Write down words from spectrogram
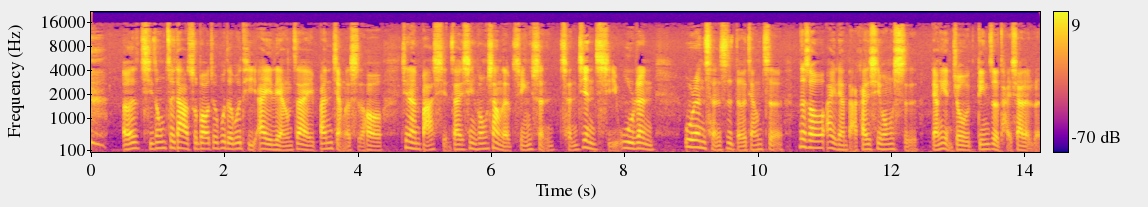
而其中最大的书包，就不得不提艾良在颁奖的时候，竟然把写在信封上的评审陈建奇误认误认成是得奖者。那时候艾良打开信封时，两眼就盯着台下的人，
